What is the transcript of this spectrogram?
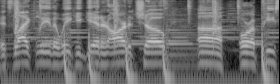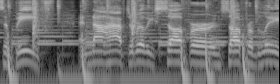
it's likely that we could get an artichoke uh, or a piece of beef and not have to really suffer insufferably.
